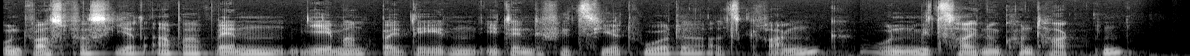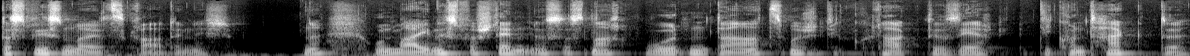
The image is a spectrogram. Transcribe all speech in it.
Und was passiert aber, wenn jemand bei denen identifiziert wurde als krank und mit seinen Kontakten? Das wissen wir jetzt gerade nicht. Ne? Und meines Verständnisses nach wurden da zum Beispiel die Kontakte, sehr, die Kontakte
